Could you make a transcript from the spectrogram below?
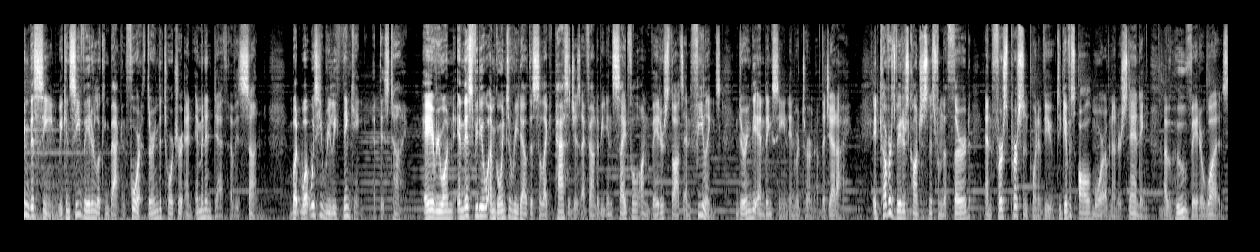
During this scene, we can see Vader looking back and forth during the torture and imminent death of his son. But what was he really thinking at this time? Hey everyone, in this video I'm going to read out the select passages I found to be insightful on Vader's thoughts and feelings during the ending scene in Return of the Jedi. It covers Vader's consciousness from the third and first person point of view to give us all more of an understanding of who Vader was,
